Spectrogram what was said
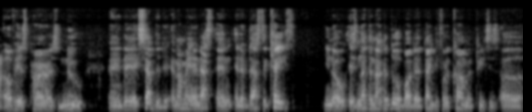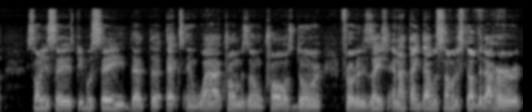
of his parents knew and they accepted it. And I mean, and that's and, and if that's the case, you know, it's nothing I could do about that. Thank you for the comment, Peaches. Uh, Sonia says people say that the X and Y chromosome cross during fertilization, and I think that was some of the stuff that I heard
